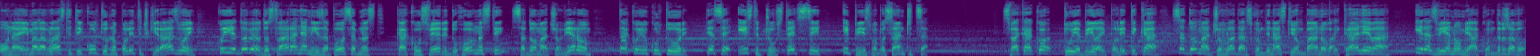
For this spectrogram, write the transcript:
Ona je imala vlastiti kulturno-politički razvoj koji je doveo do stvaranja niza posebnosti, kako u sferi duhovnosti sa domaćom vjerom, tako i u kulturi, gdje se ističu stećci i pismo bosančica. Svakako, tu je bila i politika sa domaćom vladarskom dinastijom Banova i Kraljeva i razvijenom jakom državom.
